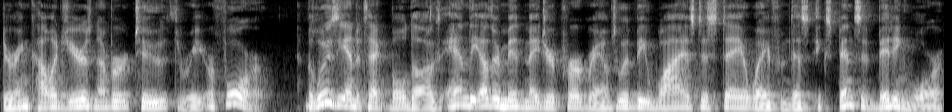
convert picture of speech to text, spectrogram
during college years number two, three, or four. The Louisiana Tech Bulldogs and the other mid major programs would be wise to stay away from this expensive bidding war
